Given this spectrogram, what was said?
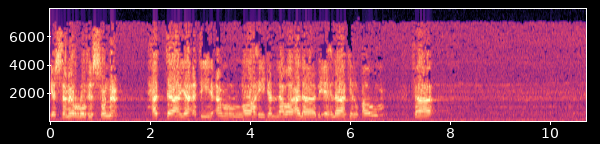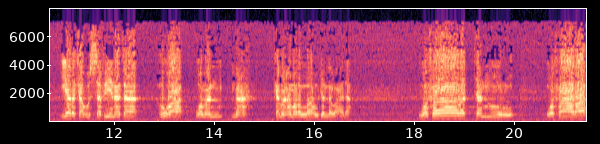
يستمر في الصنع حتى يأتي أمر الله جل وعلا بإهلاك القوم فيركب السفينة هو ومن معه كما أمر الله جل وعلا. وفار التنور وفار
